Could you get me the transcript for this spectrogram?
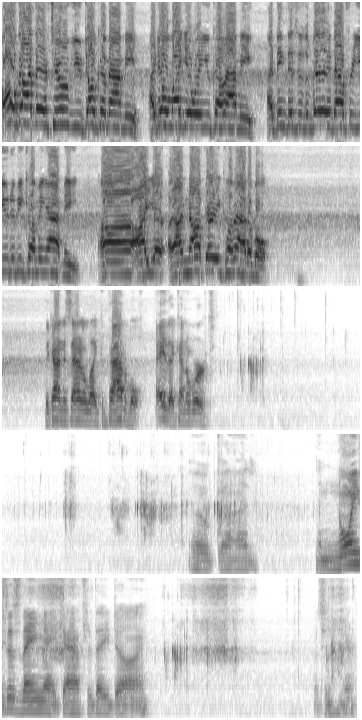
Oh god, there are two of you! Don't come at me! I don't like it when you come at me! I think this is very bad for you to be coming at me! Uh, I, uh, I'm not very compatible. They kind of sounded like compatible. Hey, that kind of worked. Oh god. The noises they make after they die. What's in here?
